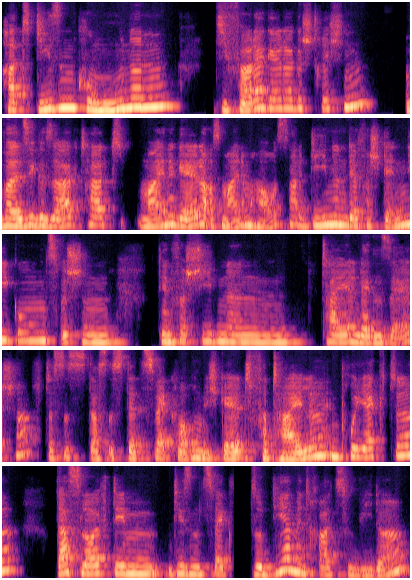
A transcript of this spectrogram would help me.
hat diesen Kommunen die Fördergelder gestrichen, weil sie gesagt hat, meine Gelder aus meinem Haushalt dienen der Verständigung zwischen den verschiedenen Teilen der Gesellschaft. Das ist, das ist der Zweck, warum ich Geld verteile in Projekte. Das läuft dem, diesem Zweck so diametral zuwider,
